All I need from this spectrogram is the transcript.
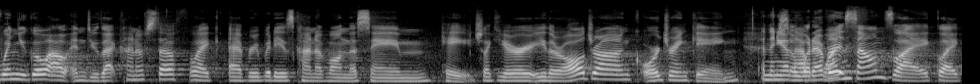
when you go out and do that kind of stuff, like everybody's kind of on the same page. Like you're either all drunk or drinking. And then you have so whatever one- it sounds like, like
